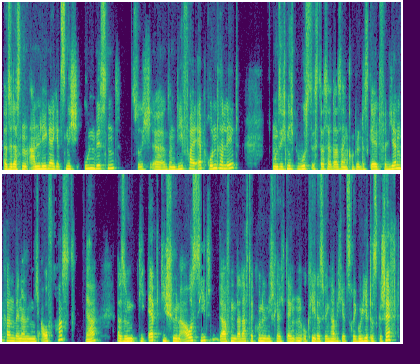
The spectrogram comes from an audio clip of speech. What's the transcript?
Also, dass ein Anleger jetzt nicht unwissend sich äh, so eine DeFi-App runterlädt und sich nicht bewusst ist, dass er da sein komplettes Geld verlieren kann, wenn er nicht aufpasst. Ja, also die App, die schön aussieht, darf, da darf der Kunde nicht gleich denken, okay, deswegen habe ich jetzt reguliertes Geschäft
